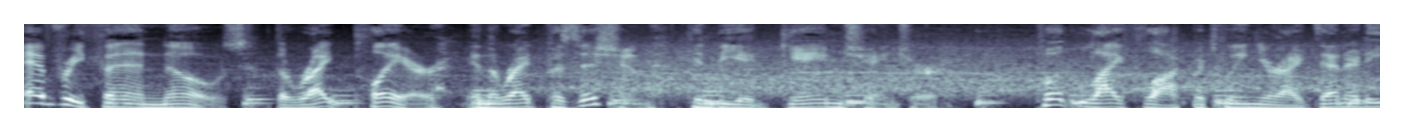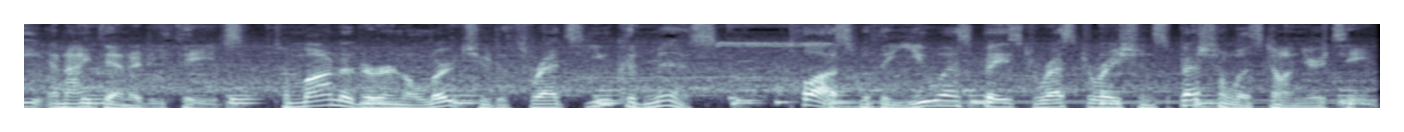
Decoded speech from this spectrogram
Every fan knows the right player in the right position can be a game changer. Put Lifelock between your identity and identity thieves to monitor and alert you to threats you could miss. Plus, with a US based restoration specialist on your team,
